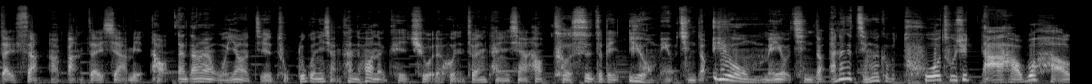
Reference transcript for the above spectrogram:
在上啊，绑在下面。好，那当然我要截图，如果你想看的话呢，可以去我的粉专看一下。好，可是这边又没有亲到，又没有亲到，把那个警卫给我拖出去打好不好？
